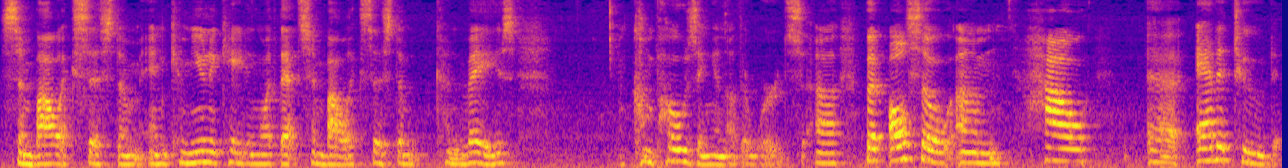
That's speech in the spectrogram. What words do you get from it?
symbolic system and communicating what that symbolic system conveys, composing, in other words, uh, but also um, how uh, attitude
